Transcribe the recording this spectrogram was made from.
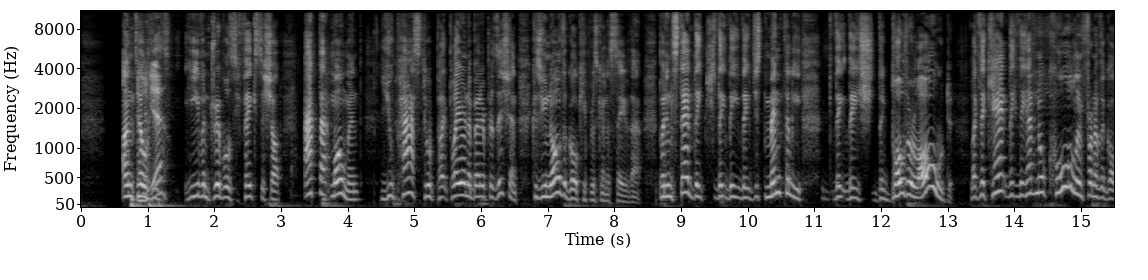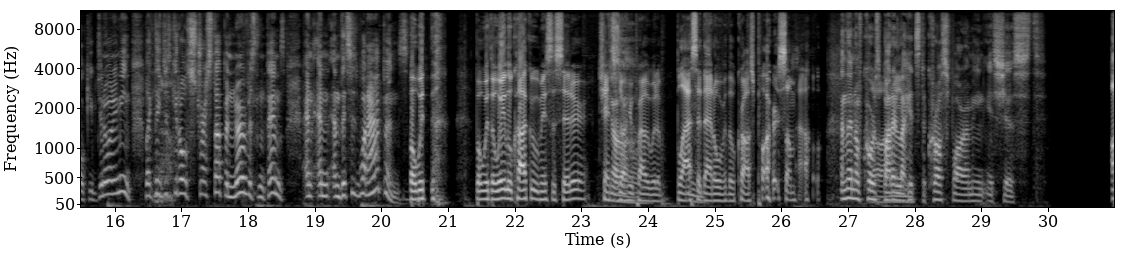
Until Yeah. He even dribbles, he fakes the shot. At that moment, you pass to a pl- player in a better position because you know the goalkeeper's going to save that. But instead, they they, they, they just mentally they they they blow their load. Like they can't, they, they have no cool in front of the goalkeeper. Do you know what I mean? Like they just get all stressed up and nervous and tense, and and and this is what happens. But with, but with the way Lukaku missed the sitter, chances are he Oh. probably would have blasted mm. that over the crossbar somehow. And then of course Oh, I Barella mean- hits the crossbar. I mean, it's just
